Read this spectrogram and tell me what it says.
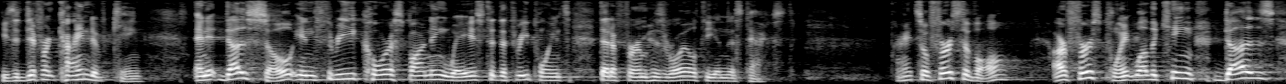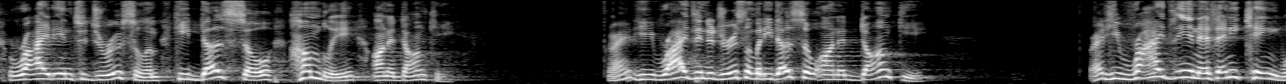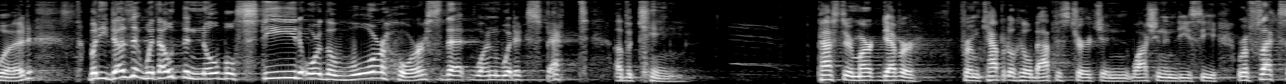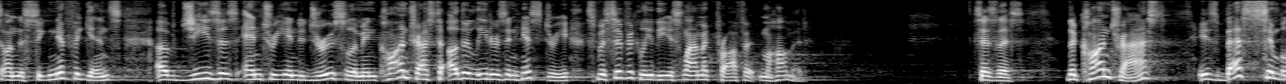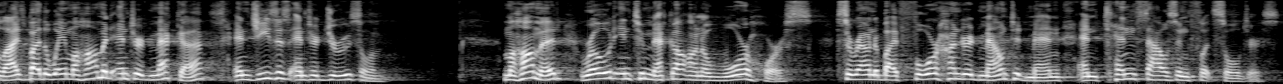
He's a different kind of king. And it does so in three corresponding ways to the three points that affirm his royalty in this text. All right, so first of all, our first point while the king does ride into Jerusalem, he does so humbly on a donkey. Right? He rides into Jerusalem, but he does so on a donkey right? He rides in as any king would, but he does it without the noble steed or the war horse that one would expect of a king. Pastor Mark Dever from Capitol Hill Baptist Church in Washington, D.C., reflects on the significance of Jesus' entry into Jerusalem in contrast to other leaders in history, specifically the Islamic prophet Muhammad. says this The contrast is best symbolized by the way Muhammad entered Mecca and Jesus entered Jerusalem. Muhammad rode into Mecca on a war horse, surrounded by 400 mounted men and 10,000 foot soldiers.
